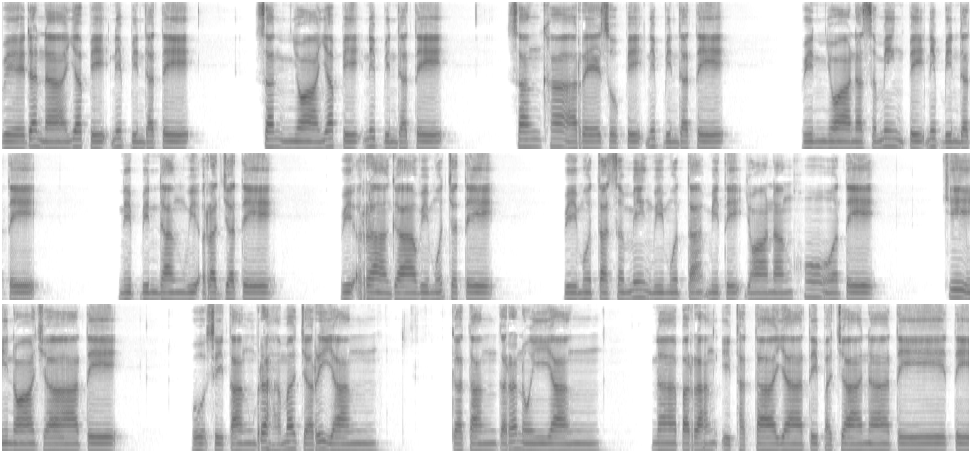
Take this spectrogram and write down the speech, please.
เวดนายปินิปินดติ สัญญายปินิปินดติ สังขาเรสุปินิบินดติ วิญญาณสมิงปินิบินดติ นิบินดังวิรจเตวิรากาวิมุจเตวิมุตตสมิงวิมุตตมิติยานังโหติขีนอชาติบุสิตังพระหมจริยังกตังกรณยยัง นาปรังอิทัตตายาติปจานาติติ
